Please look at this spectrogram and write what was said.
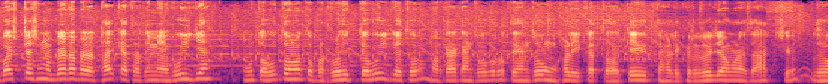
બસ સ્ટેશનમાં બેઠા બેઠા થાક્યા હતા, તમે હુઈ ગયા? હું તો હૂતો નહોતો, પણ રોહિત તો હોઈ ગયો હતો મારા કાકાનો છોકરો તો એને જો હું હળી કરતો કેવી રીતે હળી કરું? રોજા હમણાં જાગશો જો.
